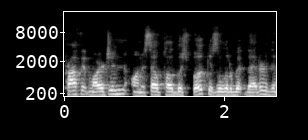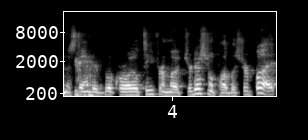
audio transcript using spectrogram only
profit margin on a self published book is a little bit better than a standard book royalty from a traditional publisher, but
